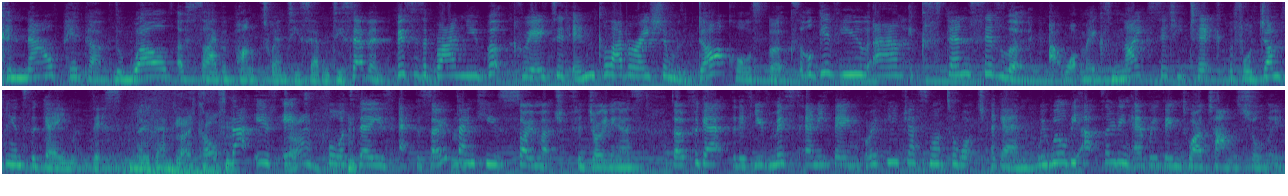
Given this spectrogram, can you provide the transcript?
can now pick up The World of Cyberpunk 2077. This is a brand new book created in collaboration with Dark Horse Books that will give you an extensive look at what makes Night City tick before jumping into the game this November. Gleich kaufen. That is it Ja. For today's episode. Hmm. Thank you so much for joining us. Don't forget that if you've missed anything or if you just want to watch again, we will be uploading everything to our channels shortly.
